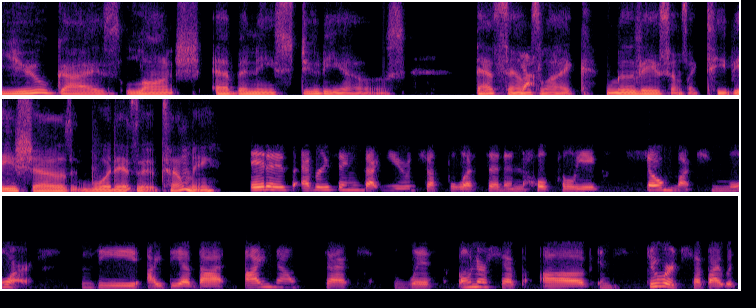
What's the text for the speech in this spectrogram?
you guys launch Ebony Studios. That sounds like movies, sounds like TV shows. What is it? Tell me. It is everything that you just listed and hopefully so much more. The idea that I now set with ownership of and stewardship, I would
